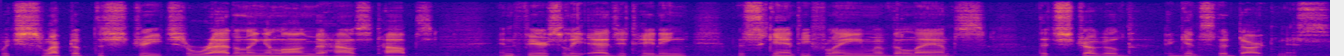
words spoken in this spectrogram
which swept up the streets, rattling along the housetops and fiercely agitating the scanty flame of the lamps that struggled against the darkness.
